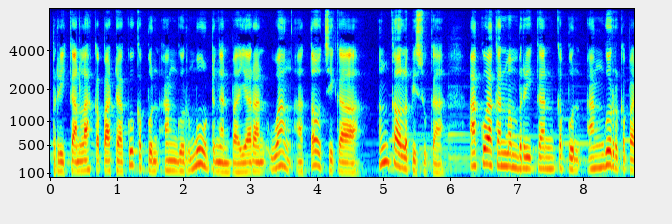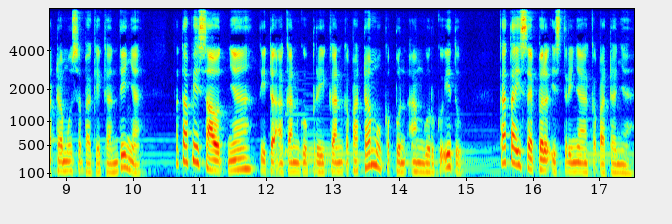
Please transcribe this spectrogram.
Berikanlah kepadaku kebun anggurmu dengan bayaran uang atau jika engkau lebih suka, aku akan memberikan kebun anggur kepadamu sebagai gantinya. Tetapi sautnya tidak akan kuberikan kepadamu kebun anggurku itu. Kata Isabel istrinya kepadanya,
